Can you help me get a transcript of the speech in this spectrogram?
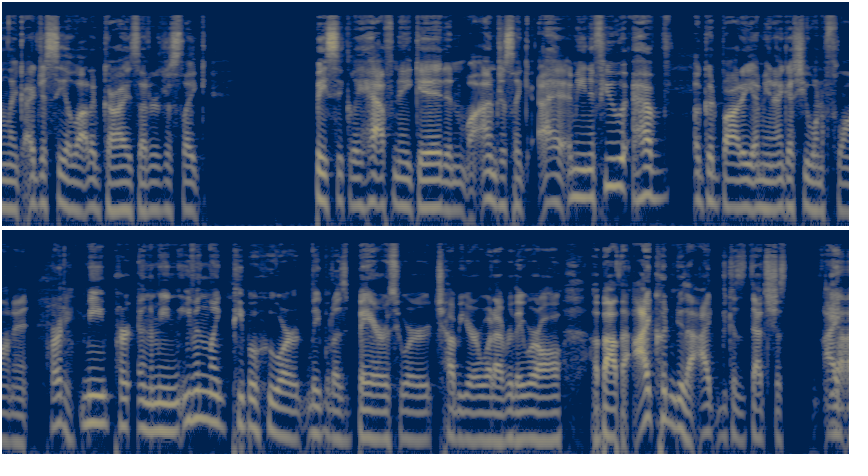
and like i just see a lot of guys that are just like basically half naked and i'm just like i, I mean if you have a good body i mean i guess you want to flaunt it party. me per- and i mean even like people who are labeled as bears who are chubby or whatever they were all about that i couldn't do that i because that's just i Yeah.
